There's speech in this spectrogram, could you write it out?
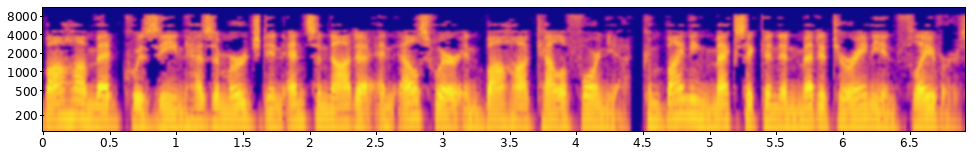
Baja Med cuisine has emerged in Ensenada and elsewhere in Baja California, combining Mexican and Mediterranean flavors.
